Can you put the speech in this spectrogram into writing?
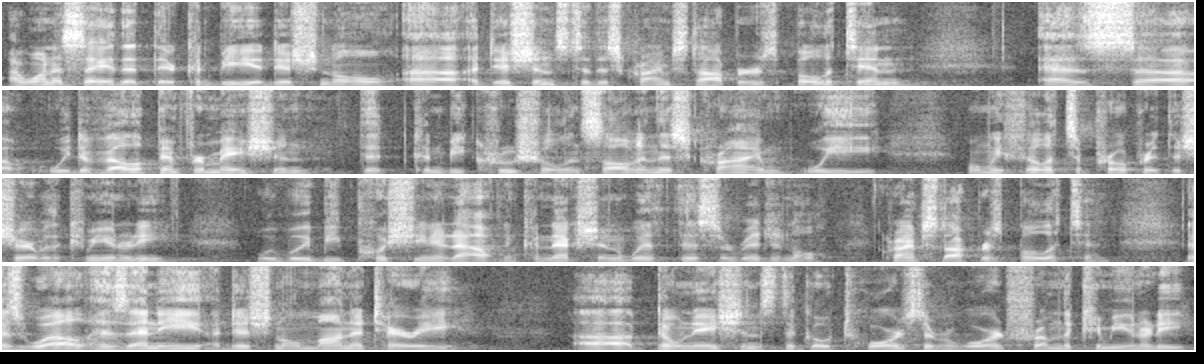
I want to say that there could be additional uh, additions to this Crime Stoppers bulletin as uh, we develop information that can be crucial in solving this crime. We, when we feel it's appropriate to share with the community, we will be pushing it out in connection with this original Crime Stoppers bulletin, as well as any additional monetary uh, donations that go towards the reward from the community.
